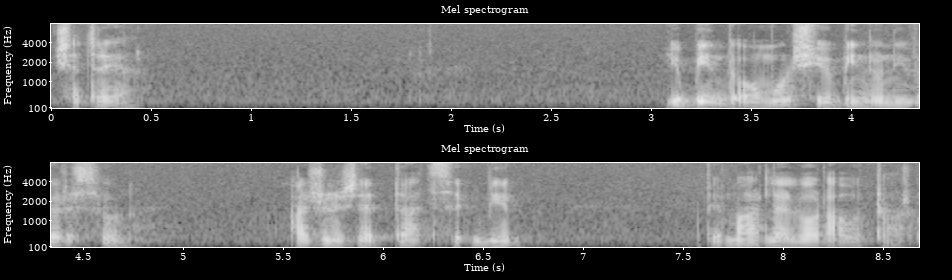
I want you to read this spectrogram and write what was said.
Și a treia, iubind omul și iubind universul, ajungi dreptat să iubim pe marele lor autor,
